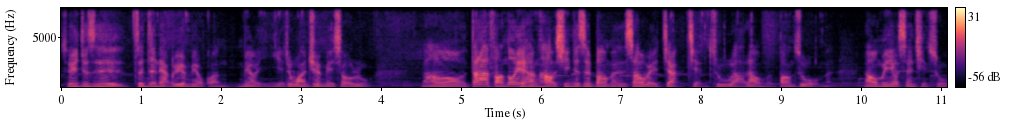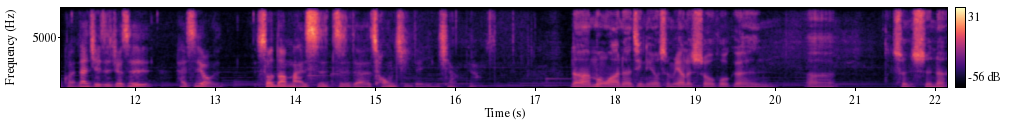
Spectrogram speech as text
所以就是整整两个月没有关，没有营业，就完全没收入。然后，当然房东也很好心，就是帮我们稍微降减租啊，让我们帮助我们。然后我们也有申请纾困，但其实就是还是有受到蛮实质的冲击的影响，这样子。那梦娃呢？今年有什么样的收获跟呃损失呢？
